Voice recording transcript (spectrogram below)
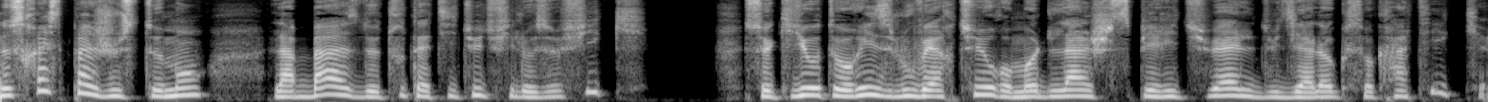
Ne serait-ce pas justement la base de toute attitude philosophique, ce qui autorise l'ouverture au modelage spirituel du dialogue socratique?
